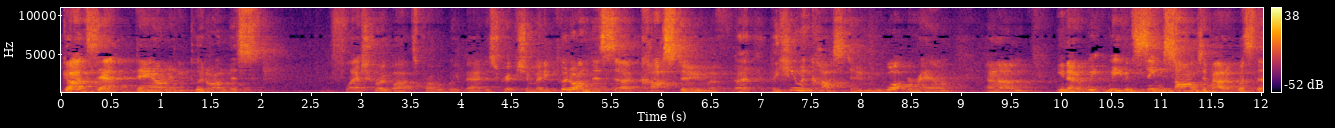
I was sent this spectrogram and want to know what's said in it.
God zapped down and he put on this flesh robot's probably a bad description, but he put on this uh, costume, a, a, human costume, and he walked around um, you know, we, we even sing songs about it. What's the,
